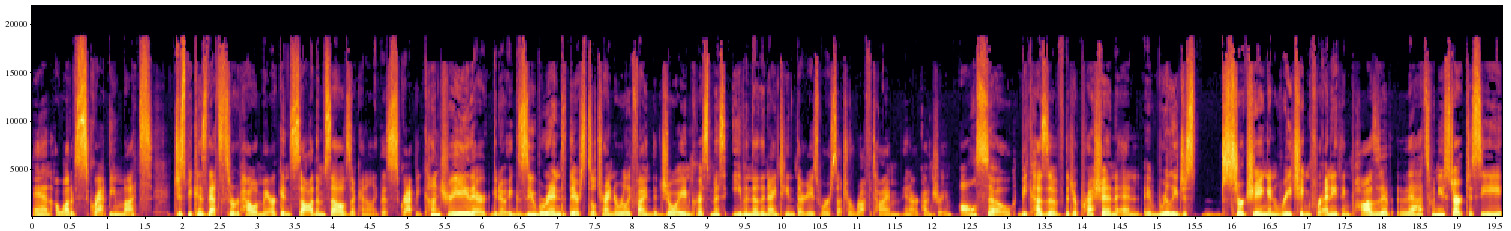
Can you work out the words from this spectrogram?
and a lot of scrappy mutts. just because that's sort of how Americans saw themselves. They're kind of like this scrappy country. They're, you know, exuberant. They're still trying to really find the joy in Christmas, even though the 1930s were such a rough time in our country. Also, because of the Depression and it really just searching and reaching for anything positive, that's when you start to see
